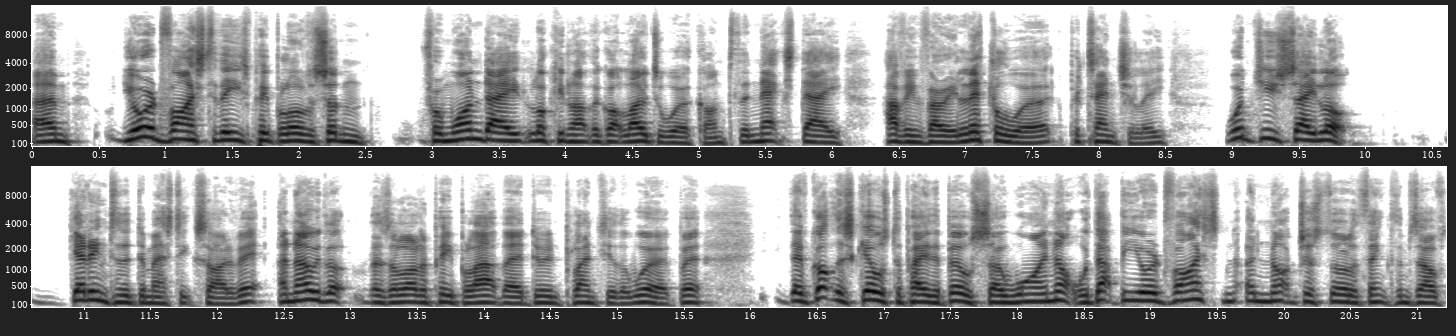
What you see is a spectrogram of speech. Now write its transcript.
Um, your advice to these people all of a sudden from one day looking like they've got loads of work on to the next day having very little work potentially, would you say, look, get into the domestic side of it? I know that there's a lot of people out there doing plenty of the work, but they've got the skills to pay the bills, so why not? Would that be your advice? And not just sort of think to themselves,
